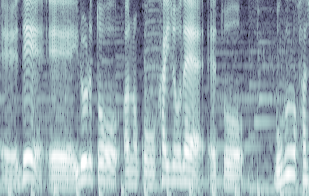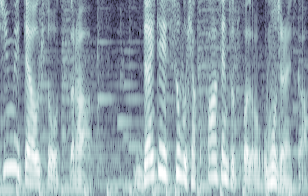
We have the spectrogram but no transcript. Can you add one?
えーで、えーいろいろとあのこう会場で、えっと僕初めて会う人って言ったら大体すぐ100%とか思うじゃないですか。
